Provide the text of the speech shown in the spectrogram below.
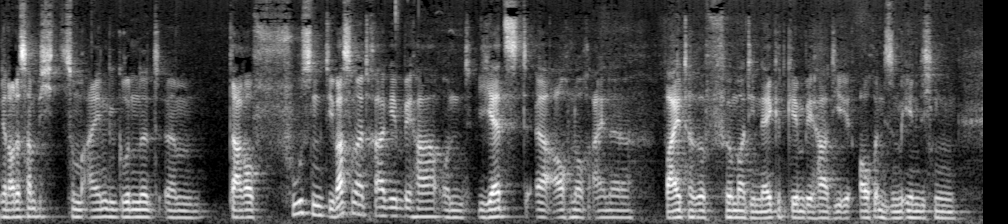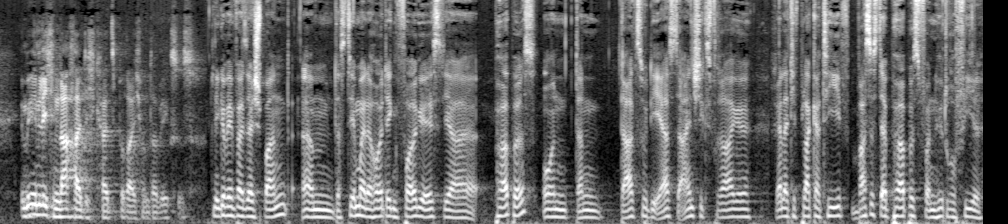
Genau das habe ich zum einen gegründet, ähm, darauf fußend die Wasserneutral GmbH und jetzt äh, auch noch eine weitere Firma, die Naked GmbH, die auch in diesem ähnlichen im ähnlichen Nachhaltigkeitsbereich unterwegs ist. Klingt auf jeden Fall sehr spannend. Ähm, das Thema der heutigen Folge ist ja Purpose und dann dazu die erste Einstiegsfrage, relativ plakativ. Was ist der Purpose von Hydrophil?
